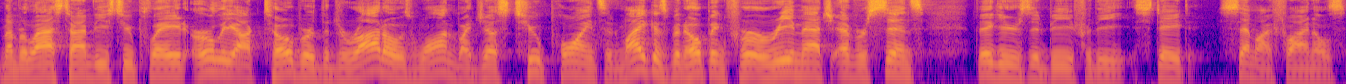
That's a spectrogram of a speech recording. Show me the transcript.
Remember last time these two played early October, the Dorados won by just two points, and Mike has been hoping for a rematch ever since. Figures it'd be for the state semifinals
